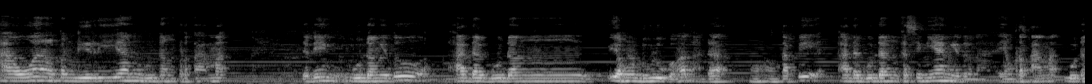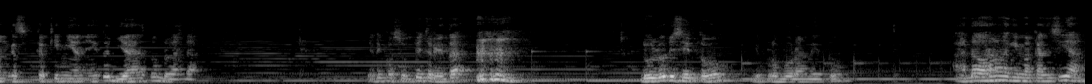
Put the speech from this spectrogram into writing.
awal pendirian gudang pertama. Jadi gudang itu ada gudang yang dulu banget ada, Mhm. tapi ada gudang kesinian gitu. Nah, yang pertama gudang kes- kekiniannya itu dia tuh Belanda. Jadi Kosupri cerita dulu di situ di peleburan itu ada orang lagi makan siang.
